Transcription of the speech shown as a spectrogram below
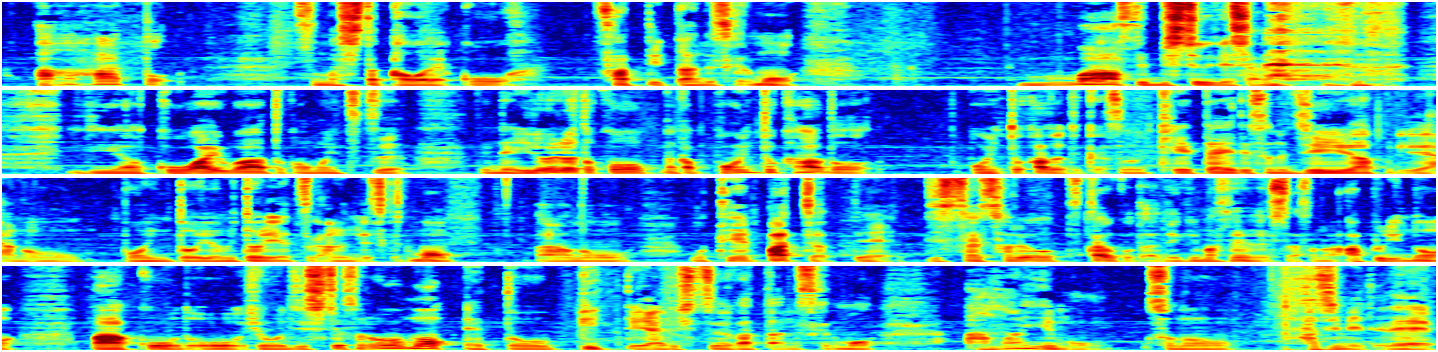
「あは」と済ました顔でこう去っていったんですけどもまあ汗びっしょりでしたね。いや怖いわとか思いつつでねいろいろとこうなんかポイントカードポイントカードというかその携帯でその JU アプリであのポイントを読み取るやつがあるんですけどもあのもうテンパっちゃって実際それを使うことはできませんでした。そのアプリのバーコードを表示してそれをも、えっと、ピッてやる必要があったんですけどもあまりにもその初めてで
